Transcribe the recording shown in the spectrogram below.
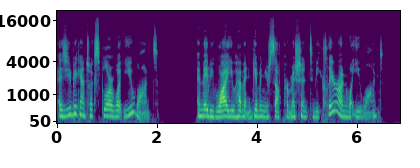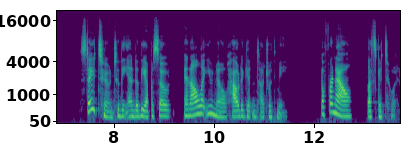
as you begin to explore what you want, and maybe why you haven't given yourself permission to be clear on what you want, stay tuned to the end of the episode and I'll let you know how to get in touch with me. But for now, let's get to it.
